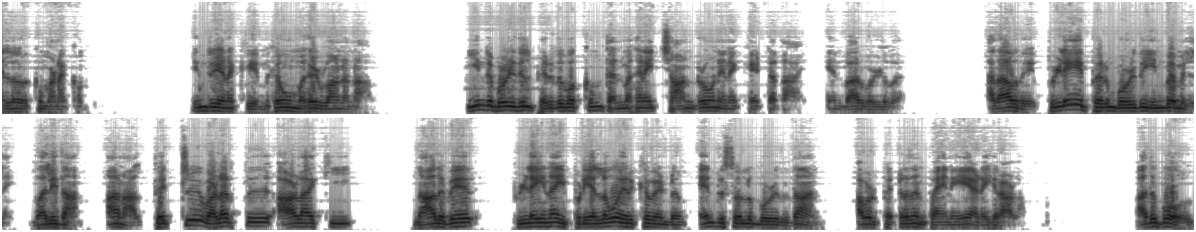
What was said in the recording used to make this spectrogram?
எல்லோருக்கும் வணக்கம். இன்று எனக்கு மிகவும் மகிழ்வான நாள். ஈன்ற பொழுதில் பெருதுவக்கும் தன் மகனை சான்றோன் எனக் கேட்டதாய் என்பார் வள்ளுவர். அதாவது பிள்ளையை பெறும்பொழுது இன்பமில்லை வலிதான். ஆனால் பெற்று வளர்த்து ஆளாக்கி நாலு பேர் பிள்ளைனா இப்படியல்லவோ இருக்க வேண்டும் என்று சொல்லும் பொழுதுதான் அவள் பெற்றதன் பயனையே அடைகிறாளாம். அதுபோல்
